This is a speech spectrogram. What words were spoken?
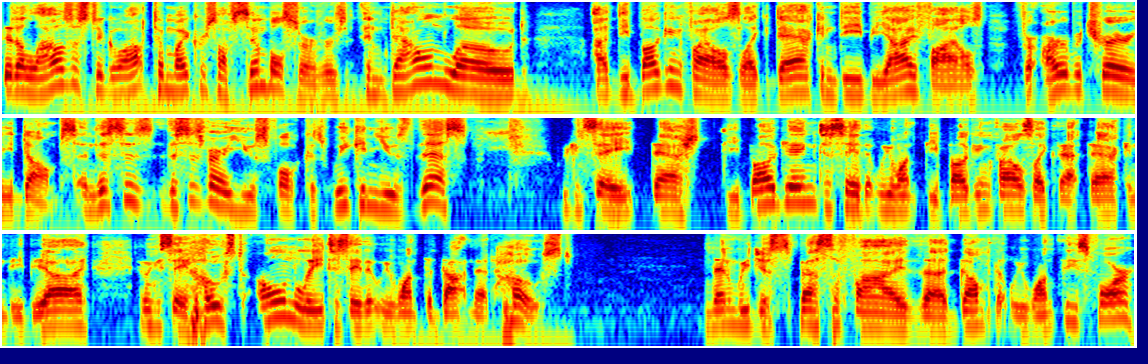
that allows us to go out to Microsoft Symbol servers and download uh, debugging files like DAC and DBI files for arbitrary dumps. And this is this is very useful because we can use this. We can say dash debugging to say that we want debugging files like that DAC and DBI, and we can say host only to say that we want the .NET host. And then we just specify the dump that we want these for,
